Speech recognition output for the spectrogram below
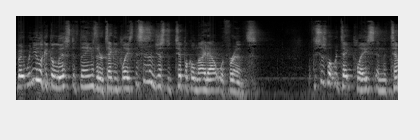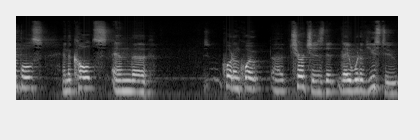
but when you look at the list of things that are taking place, this isn't just a typical night out with friends. This is what would take place in the temples and the cults and the quote unquote uh, churches that they would have used to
